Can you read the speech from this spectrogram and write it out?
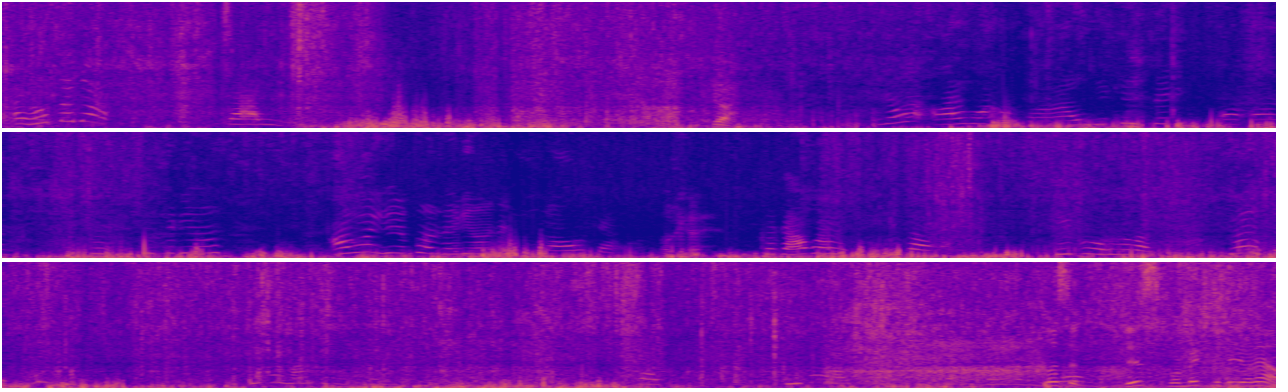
I hope I got Daddy. Yeah. You know what I want on my YouTube video on, on YouTube videos? I want you to put videos of small things. Okay. Because I want the people who like, yes, the people like the Like, people like Listen, this we're making the video now.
